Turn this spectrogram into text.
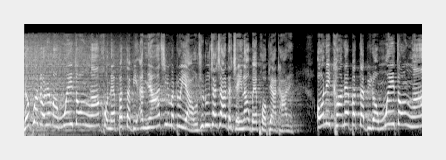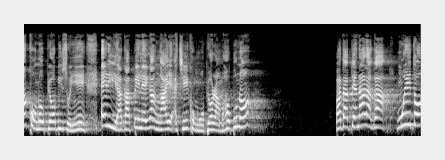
နှုတ်ကပတ်တော်ထဲမှာမွေးသောငါးခွန်နဲ့ပတ်သက်ပြီးအများကြီးမတွေ့ရဘူးထူးထူးခြားခြားတစ်ချိန်လောက်ပဲဖော်ပြထားတယ်။အော်နီခါနဲ့ပတ်သက်ပြီးတော့မွေးသောငါးခွန်လို့ပြောပြီးဆိုရင်အဲ့ဒီຢာကပင်လေကငါးရဲ့အခြေခွန်ကိုပြောတာမဟုတ်ဘူးနော်။ဘာသာပြန်လာတာကမွေးသော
